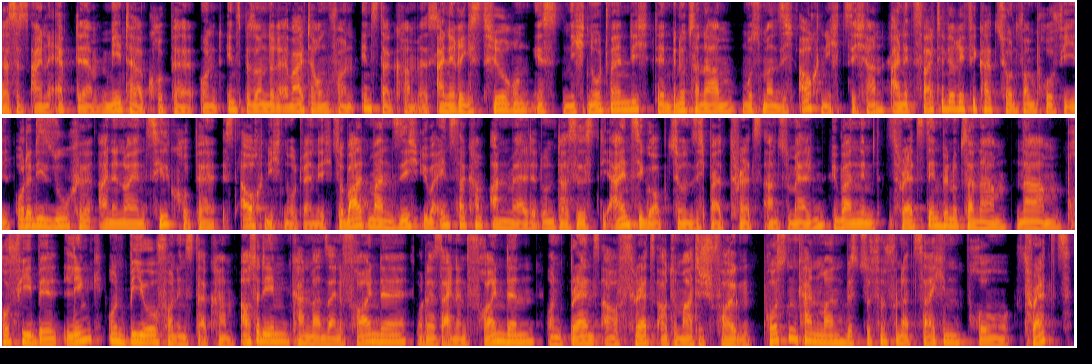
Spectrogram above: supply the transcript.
dass es eine App der Meta-Gruppe und insbesondere Erweiterung von Instagram ist. Eine Registrierung ist nicht notwendig, den Benutzernamen muss man sich auch nicht sichern. Eine zweite Verifikation vom Profil oder die Suche einer neuen Zielgruppe ist auch nicht notwendig. Sobald man sich über Instagram anmeldet und das ist die einzige Option, sich bei Threads anzumelden, übernimmt Threads den Benutzernamen, Namen, Profilbild, Link und Bio von Instagram. Außerdem kann man seine Freunde oder seinen Freunden und Brands auf Threads automatisch folgen. Posten kann man bis zu 500 Zeichen pro Threads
